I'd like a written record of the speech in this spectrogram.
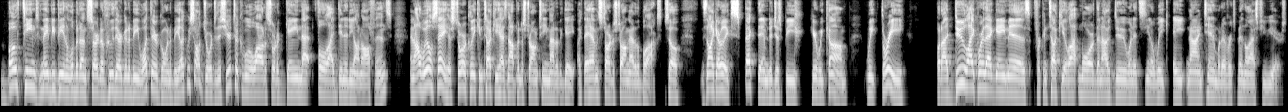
both teams maybe being a little bit uncertain of who they're going to be, what they're going to be. Like we saw Georgia this year, took them a little while to sort of gain that full identity on offense. And I will say, historically, Kentucky has not been a strong team out of the gate. Like they haven't started strong out of the blocks. So it's not like I really expect them to just be here we come week three. But I do like where that game is for Kentucky a lot more than I do when it's, you know, week eight, nine, 10, whatever it's been the last few years.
